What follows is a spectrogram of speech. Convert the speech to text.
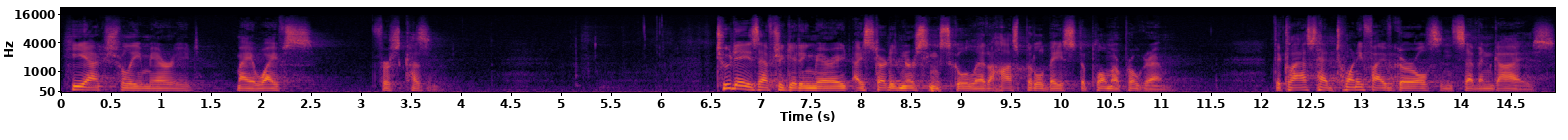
he actually married my wife's first cousin. Two days after getting married, I started nursing school at a hospital based diploma program. The class had 25 girls and seven guys.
